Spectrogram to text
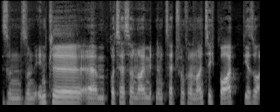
so ein, so ein Intel-Prozessor ähm, neu mit einem Z590-Board dir so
